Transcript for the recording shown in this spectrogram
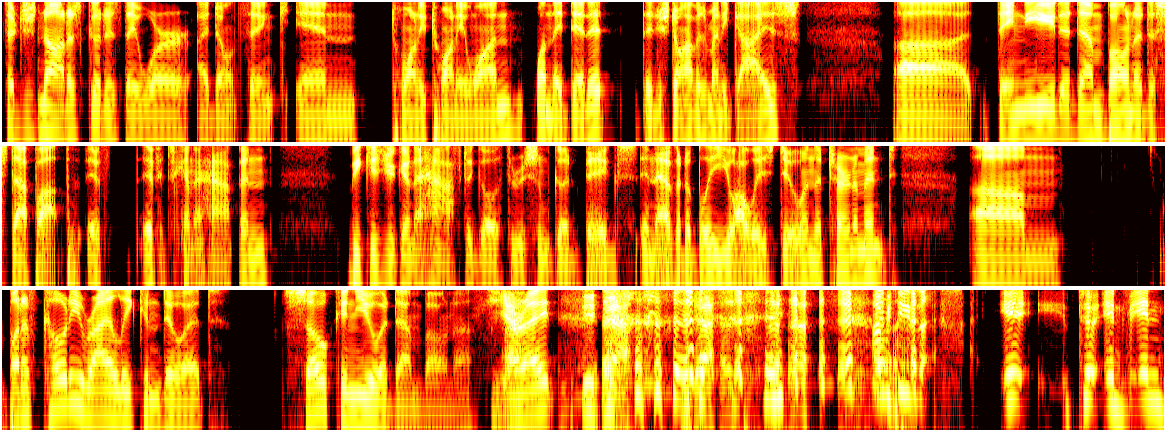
they're just not as good as they were, I don't think, in 2021 when they did it. They just don't have as many guys. Uh, they need Adem Bona to step up if if it's going to happen because you're going to have to go through some good bigs inevitably. You always do in the tournament. Um, but if Cody Riley can do it, so can you, Adem Bona. Yeah. All right. Yes, yes. I mean, he's it, to in in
